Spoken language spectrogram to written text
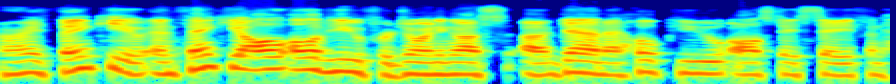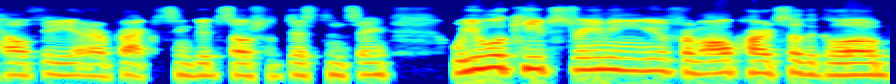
All right, thank you, and thank you all, all of you for joining us again. I hope you all stay safe and healthy and are practicing good social distancing. We will keep streaming you from all parts of the globe,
